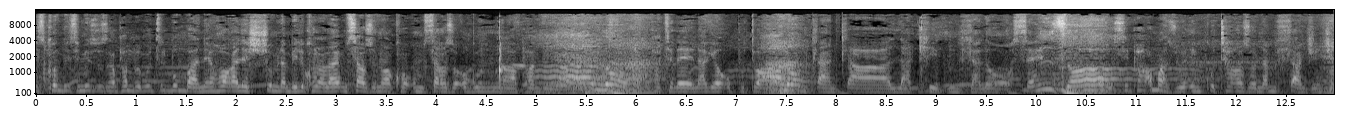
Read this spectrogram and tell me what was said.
isikhombisa imizuzu ngaphambi kokuthi libumbane ihora leshumi nambili khona la emsakazweni wakho umsakazo okunqa phambili. Phathelene-ke ubhutwalo umhlanhla lakhi mdlalose. Sipha amazwi enkuthazo namhlanje nje.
